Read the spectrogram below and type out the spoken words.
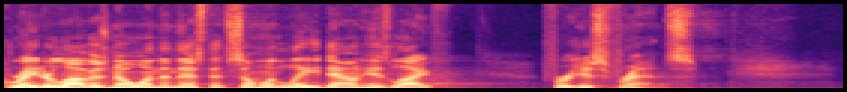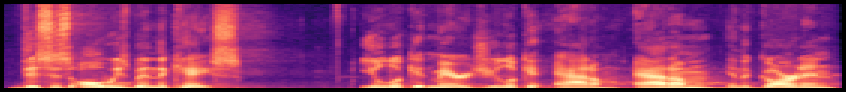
Greater love is no one than this, than someone laid down his life for his friends. This has always been the case. You look at marriage, you look at Adam. Adam in the garden,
